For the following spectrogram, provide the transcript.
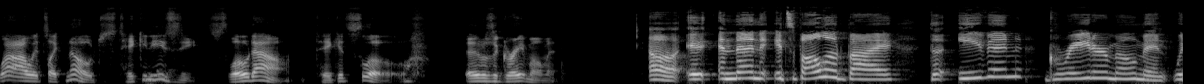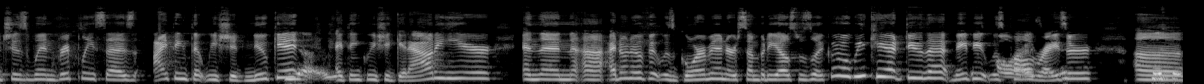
wow, it's like, no, just take it easy, slow down, take it slow. It was a great moment. Uh, it, and then it's followed by the even greater moment, which is when Ripley says, I think that we should nuke it. Yes. I think we should get out of here. And then uh, I don't know if it was Gorman or somebody else was like, oh, we can't do that. Maybe it was Paul, Paul Reiser. Uh,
